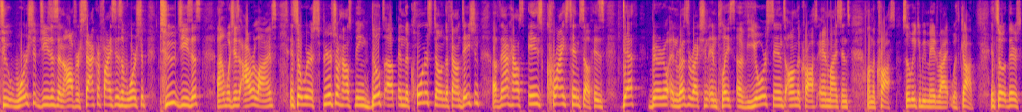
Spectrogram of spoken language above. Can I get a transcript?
to worship Jesus and offer sacrifices of worship to Jesus, um, which is our lives. And so we're a spiritual house being built up, and the cornerstone, the foundation of that house is Christ Himself, His death burial, and resurrection in place of your sins on the cross and my sins on the cross, so that we could be made right with God. And so there's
